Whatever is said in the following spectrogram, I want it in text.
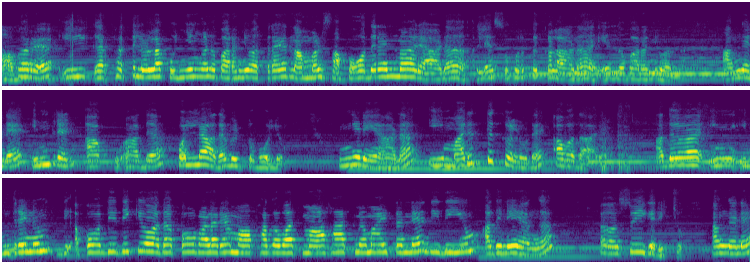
അവർ ഈ ഗർഭത്തിലുള്ള കുഞ്ഞുങ്ങൾ പറഞ്ഞു അത്രേ നമ്മൾ സഹോദരന്മാരാണ് അല്ലെ സുഹൃത്തുക്കളാണ് എന്ന് പറഞ്ഞു വന്ന്. അങ്ങനെ ഇന്ദ്രൻ ആ അത് കൊല്ലാതെ വിട്ടുപോലും. ഇങ്ങനെയാണ് ഈ മരുത്തുക്കളുടെ അവതാരം. അത് ഇന്ദ്രനും അപ്പോ ദിദിക്കും അതപ്പോ വളരെ ഭഗവത് മാഹാത്മ്യമായി തന്നെ ദിദിയും അതിനെ അങ്ങ് സ്വീകരിച്ചു. അങ്ങനെ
